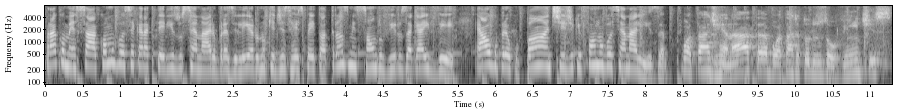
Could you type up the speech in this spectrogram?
Para começar, como você caracteriza o cenário brasileiro no que diz respeito à transmissão do vírus HIV? É algo preocupante? De que forma você analisa? Boa tarde, Renata. Boa tarde a todos os ouvintes.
